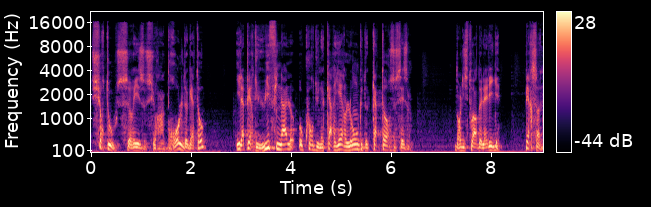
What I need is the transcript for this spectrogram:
Surtout, cerise sur un drôle de gâteau, il a perdu 8 finales au cours d'une carrière longue de 14 saisons. Dans l'histoire de la Ligue, personne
